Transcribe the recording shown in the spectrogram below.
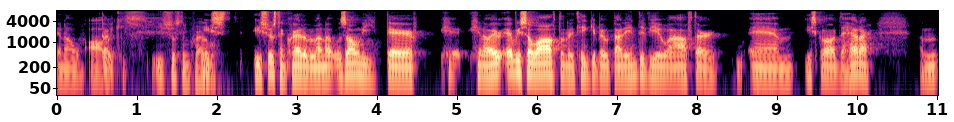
You know, Oh, like he's he's just incredible. he's he's just incredible, and it was only there. You know, every so often I think about that interview after um, he scored the header, and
